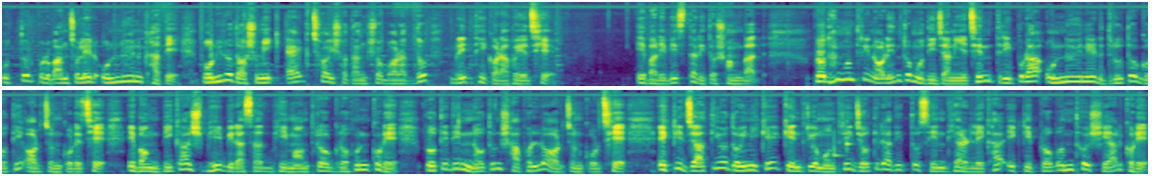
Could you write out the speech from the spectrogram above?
উত্তর পূর্বাঞ্চলের উন্নয়ন খাতে পনেরো দশমিক এক ছয় শতাংশ বরাদ্দ বৃদ্ধি করা হয়েছে। এবারে বিস্তারিত সংবাদ। প্রধানমন্ত্রী নরেন্দ্র মোদী জানিয়েছেন, ত্রিপুরা উন্নয়নের দ্রুত গতি অর্জন করেছে এবং বিকাশ ভি বিরাসাত ভি মন্ত্র গ্রহণ করে প্রতিদিন নতুন সাফল্য অর্জন করছে। একটি জাতীয় দৈনিকে কেন্দ্রীয় মন্ত্রী জ্যোতিরাদিত্য সিন্ধিয়ার লেখা একটি প্রবন্ধ শেয়ার করে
